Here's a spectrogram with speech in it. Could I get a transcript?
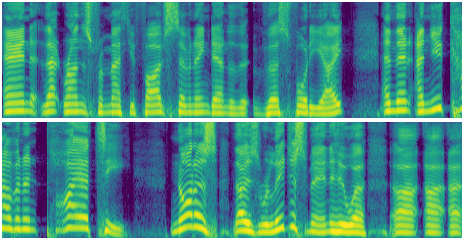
And that runs from Matthew 5 17 down to the, verse 48. And then a new covenant piety not as those religious men who were, uh, uh, uh,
